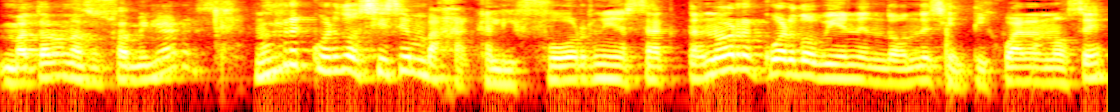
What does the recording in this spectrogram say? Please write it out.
mataron a sus familiares. No recuerdo si es en Baja California exacta. No recuerdo bien en dónde, si en Tijuana, no sé.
